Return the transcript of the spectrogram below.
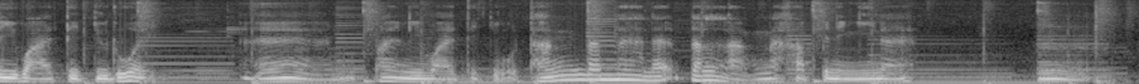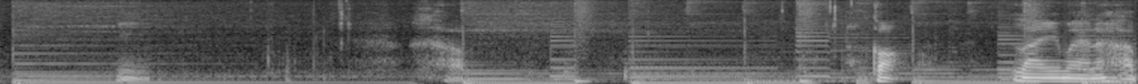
รีวายติดอยู่ด้วยป้ายรีวายติดอยู่ทั้งด้านหน้าและด้านหลังนะครับ เป็นอย่างนี้นะอืมนี่ครับ ก็ไล่มานะครับ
